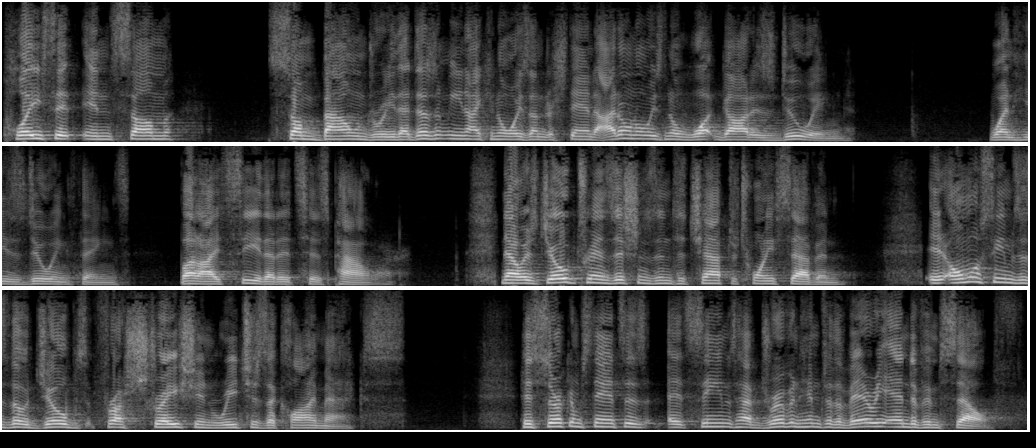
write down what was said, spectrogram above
place it in some, some boundary. That doesn't mean I can always understand it. I don't always know what God is doing when He's doing things, but I see that it's His power. Now, as Job transitions into chapter 27, it almost seems as though Job's frustration reaches a climax. His circumstances, it seems, have driven him to the very end of himself.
